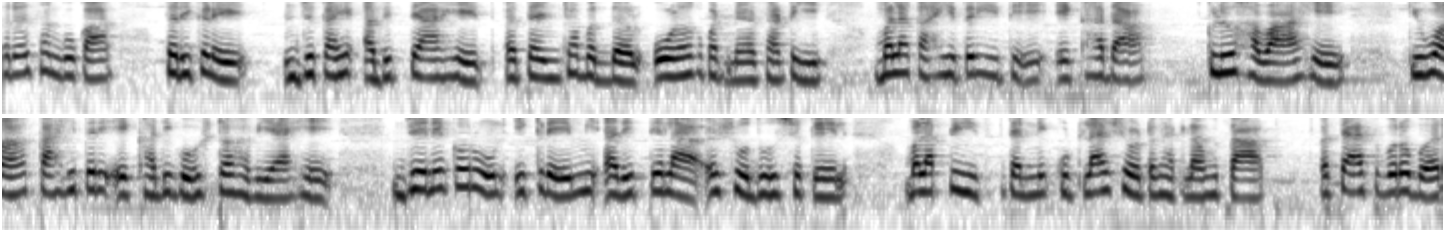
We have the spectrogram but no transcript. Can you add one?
खरं सांगू का? तर इकडे जे काही आदित्य आहेत त्यांच्याबद्दल ओळख पटण्यासाठी मला काहीतरी इथे एखादा क्ल्यू हवा आहे किंवा काहीतरी एखादी गोष्ट हवी आहे जेणेकरून इकडे मी आदित्यला शोधू शकेल. मला प्लीज त्यांनी कुठला शर्ट घातला होता? त्याचबरोबर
